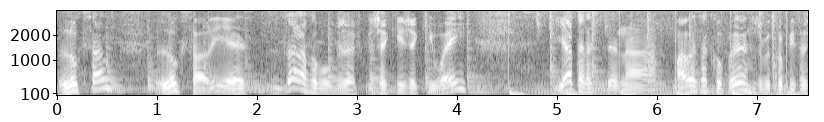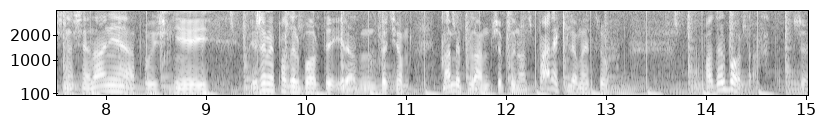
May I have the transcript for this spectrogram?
Luxal. Luxal jest zaraz obok rzeki, rzeki Way. Ja teraz idę na małe zakupy, żeby kupić coś na śniadanie, a później bierzemy paddleboardy i razem z Becią mamy plan przepłynąć parę kilometrów na paddleboardach. Także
